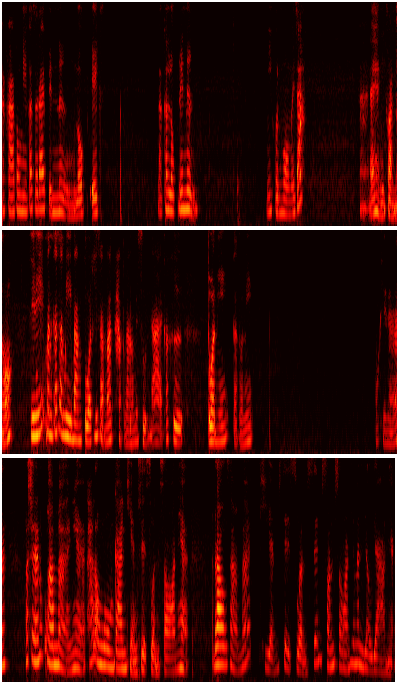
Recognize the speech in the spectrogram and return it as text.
นะคะ ตรงนี้ก็จะได้เป็นหนึ่งลบ x แล้วก็ลบด้วยหนึ่งมีคนงงไหมจ๊ะอ่าได้อย่างนี้ก่อนเนาะทีนี้มันก็จะมีบางตัวที่สามารถหักล้างเป็นศูนย์ได้ก็คือ ตัวนี้กับตัวนี้ โอเคนะ เพราะฉะนั้นความหมายเนี่ย ถ้าเรางงการเขียนเศษส่วนซ้อนเนี่ย เราสามารถเขียนเศษส่วนเส้นซ้อนๆที่มันยาวๆเนี่ย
